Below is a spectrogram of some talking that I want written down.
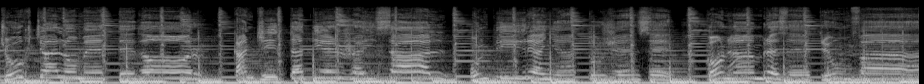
Chucha lo metedor, canchita, tierra y sal, un tigre añatuyense con hambres de triunfar.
